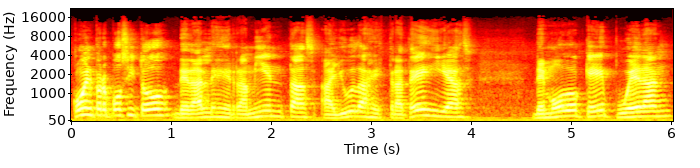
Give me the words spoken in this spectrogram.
con el propósito de darles herramientas, ayudas, estrategias, de modo que puedan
